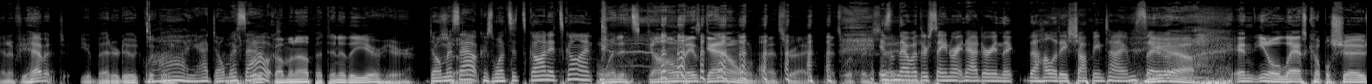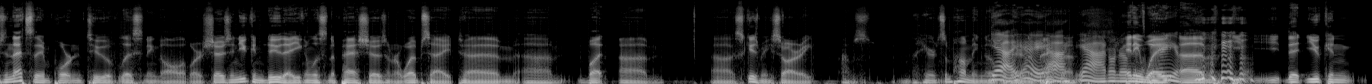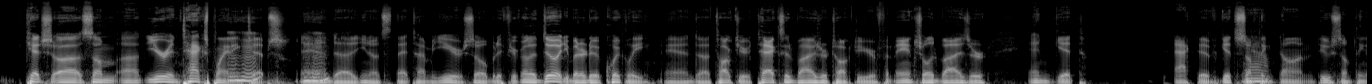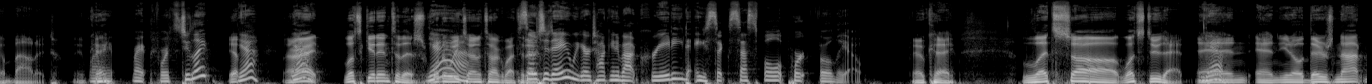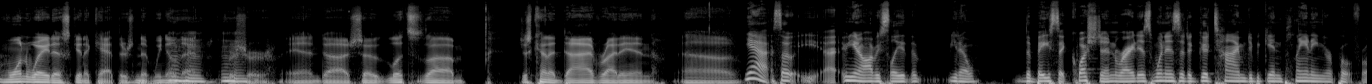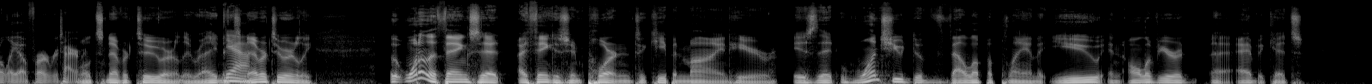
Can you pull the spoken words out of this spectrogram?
And if you haven't, you better do it quickly. Ah, yeah, don't miss out. coming up at the end of the year here. Don't miss out because once it's gone, it's gone. When it's gone, it's gone. That's right. That's what they say. Isn't that what they're saying right now during the, the holiday shopping time? So Yeah, and you know, last couple shows, and that's the important too of listening to all of our shows. And you can do that. You can listen to past shows on our website. Um, um, but um, uh, excuse me, sorry, I was hearing some humming. Over yeah, there yeah, yeah, yeah. I don't know. Anyway, um, you, you, that you can catch uh, some uh, year-end tax planning Mhm. tips, Mhm. and uh, you know it's that time of year. So, but if you're going to do it, you better do it quickly and uh, talk to your tax advisor, talk to your financial advisor, and get active. Get something done. Do something about it. Okay. right, right before it's too late. Yep. Yeah. All right, yeah. let's get into this. Yeah. What are we trying to talk about today? So today we are talking about creating a successful portfolio. okay, let's uh let's do that. Yeah. And and you know, there's not one way to skin a cat. There's no, we know Mhm, that for mhm. sure. And uh, so let's um just kind of dive right in. Uh, Yeah. So, uh, you know, obviously the, you know, the basic question, right, is when is it a good time to begin planning your portfolio for retirement? well, it's never too early, right? It's Yeah. never too early. But one of the things that I think is important to keep in mind here is that once you develop a plan that you and all of your uh, advocates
